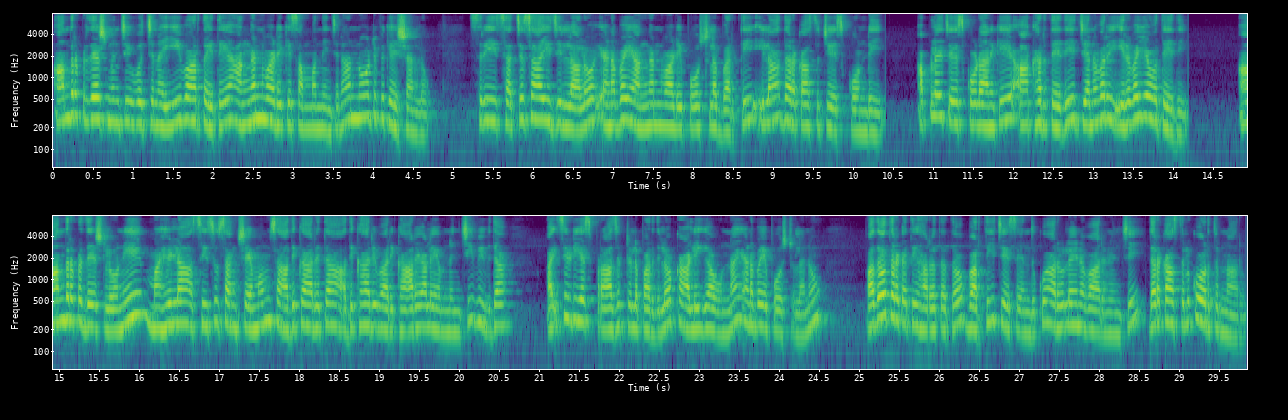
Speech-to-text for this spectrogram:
ఆంధ్రప్రదేశ్ నుంచి వచ్చిన ఈ వార్త అయితే అంగన్వాడీకి సంబంధించిన నోటిఫికేషన్లు. శ్రీ సత్యసాయి జిల్లాలో ఎనభై అంగన్వాడీ పోస్టుల భర్తీ ఇలా దరఖాస్తు చేసుకోండి. అప్లై చేసుకోవడానికి ఆఖరి తేదీ జనవరి ఇరవయవ తేదీ. ఆంధ్రప్రదేశ్లోని మహిళా శిశు సంక్షేమం సాధికారిత అధికారి వారి కార్యాలయం నుంచి వివిధ ఐసిడిఎస్ ప్రాజెక్టుల పరిధిలో ఖాళీగా ఉన్న ఎనభై పోస్టులను పదో తరగతి అర్హతతో భర్తీ చేసేందుకు అర్హులైన వారి నుంచి దరఖాస్తులు కోరుతున్నారు.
